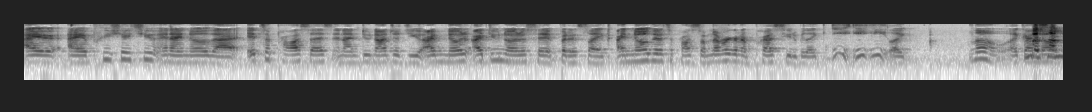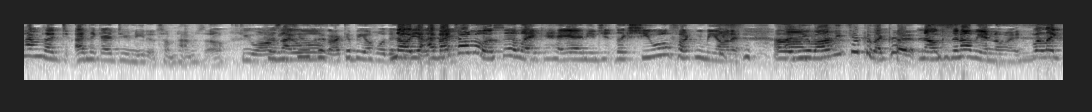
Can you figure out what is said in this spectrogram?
I, I appreciate you and I know that it's a process and I do not judge you. I know I do notice it, but it's like I know that it's a process. I'm never gonna press you to be like eat eat eat like no like I But know. sometimes I, do, I think I do need it sometimes though. Do you want me 'Cause I to? Because I could be a whole different. No, yeah. If I tell Melissa like, "Hey, I need you," like she will fucking be on it. I'm like, Um, you want me to? Because I could. No, because then I'll be annoyed. But like,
